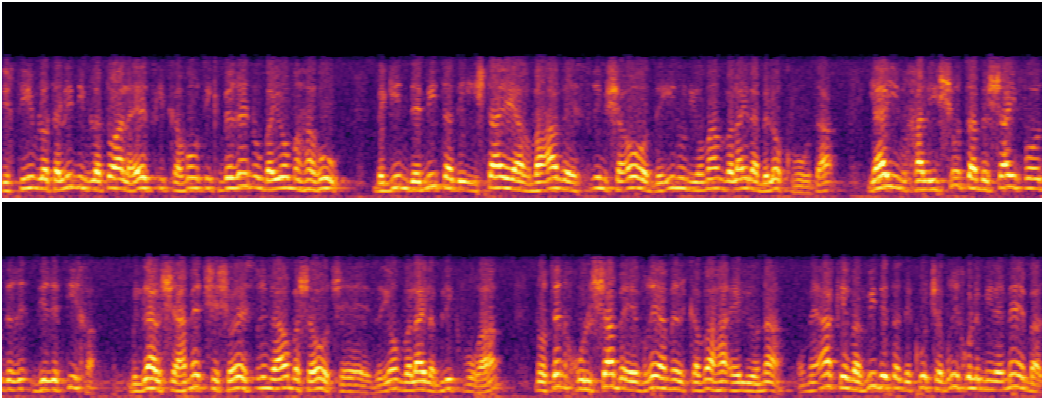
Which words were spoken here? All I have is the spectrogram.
דכתיב לא תלין נבלתו על העץ כי קבור תקברנו ביום ההוא. בגין דמיתא דאשתאי ארבעה ועשרים שעות דאינון יומם ולילה בלא קבורתא, יאיב חלישותא בשייפו דירתיך. בגלל שהמת ששוהה 24 שעות, שזה יום ולילה בלי קבורה, נותן חולשה באברי המרכבה העליונה, ומעכב אבידתא דקות בריחו למילמי אבד,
